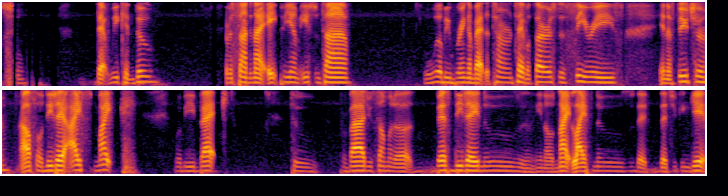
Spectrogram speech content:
show that we can do every Sunday night, 8 p.m. Eastern Time. We will be bringing back the Turntable Thursday series in the future. Also, DJ Ice Mike will be back to provide you some of the best DJ news and you know nightlife news that that you can get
